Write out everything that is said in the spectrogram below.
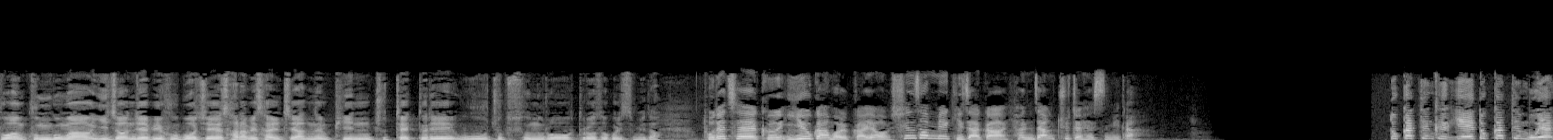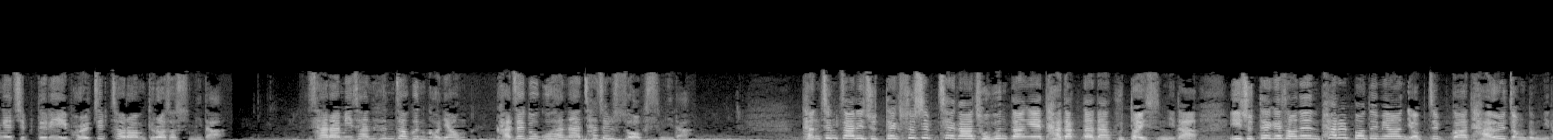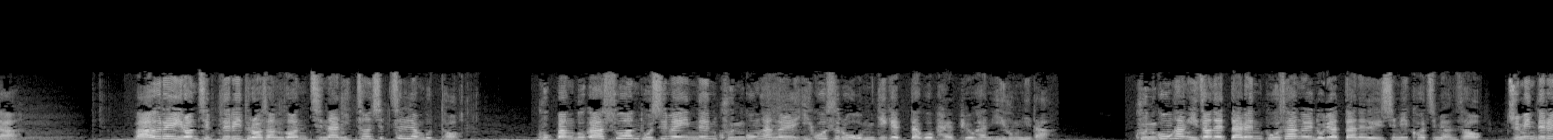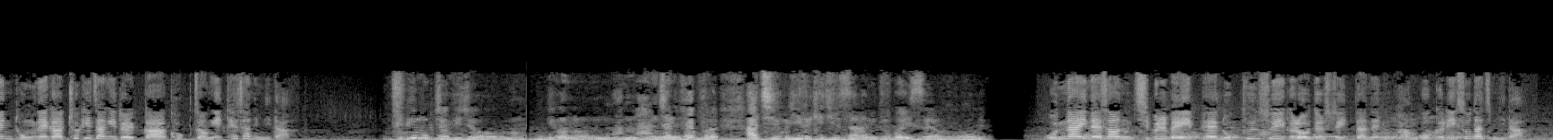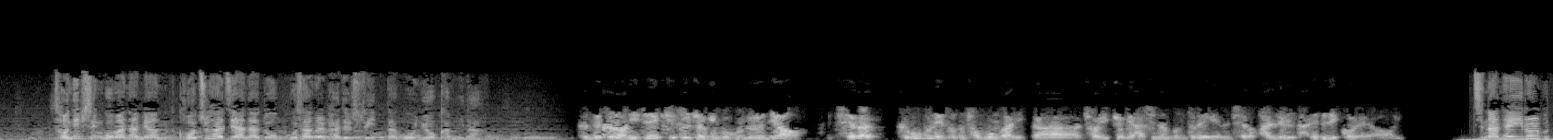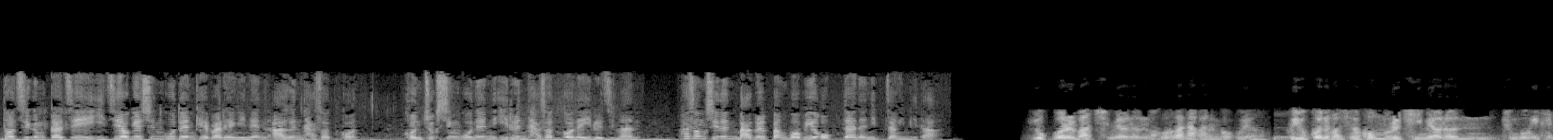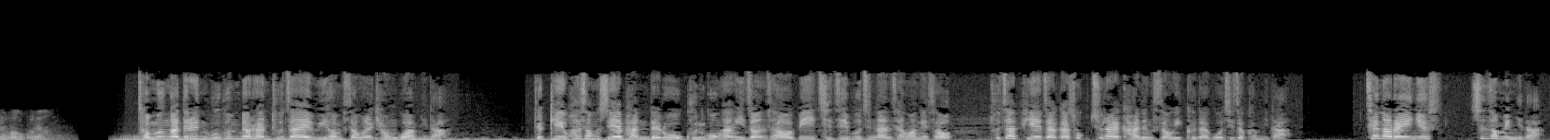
수원 군공항 이전 예비 후보지에 사람이 살지 않는 빈 주택들이 우후죽순으로 들어서고 있습니다. 도대체 그 이유가 뭘까요? 신선미 기자가 현장 취재했습니다. 똑같은 크기의 똑같은 모양의 집들이 벌집처럼 들어섰습니다. 사람이 산 흔적은커녕 가재도구 하나 찾을 수 없습니다. 단층짜리 주택 수십 채가 좁은 땅에 다닥다닥 붙어 있습니다. 이 주택에서는 팔을 뻗으면 옆집과 닿을 정도입니다. 마을에 이런 집들이 들어선 건 지난 2017년부터 국방부가 수원 도심에 있는 군공항을 이곳으로 옮기겠다고 발표한 이후입니다. 군공항 이전에 따른 보상을 노렸다는 의심이 커지면서 주민들은 동네가 투기장이 될까 걱정이 태산입니다. 투기 목적이죠. 이거는 완전히 100%, 아, 집을 이렇게 질 사람이 누가 있어요. 온라인에선 집을 매입해 높은 수익을 얻을 수 있다는 광고 글이 쏟아집니다. 전입신고만 하면 거주하지 않아도 보상을 받을 수 있다고 유혹합니다. 근데 그런 이제 기술적인 부분들은요, 제가 그 부분에 있어서 전문가니까 저희 쪽에 하시는 분들에게는 제가 관리를 다 해드릴 거예요. 지난해 1월부터 지금까지 이 지역에 신고된 개발 행위는 95건, 건축 신고는 75건에 이르지만 화성시는 막을 방법이 없다는 입장입니다. 요건을 맞추면은 허가가 나가는 거고요. 그 요건을 맞춰서 건물을 지면은 준공이 되는 거고요. 전문가들은 무분별한 투자의 위험성을 경고합니다. 특히 화성시의 반대로 군공항 이전 사업이 지지부진한 상황에서 투자 피해자가 속출할 가능성이 크다고 지적합니다. 채널A 뉴스 신선미입니다.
